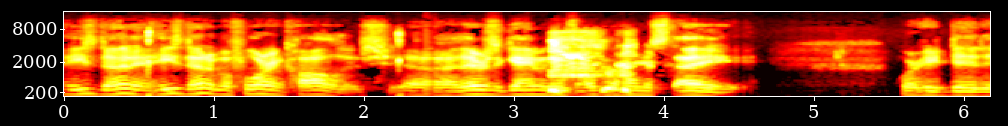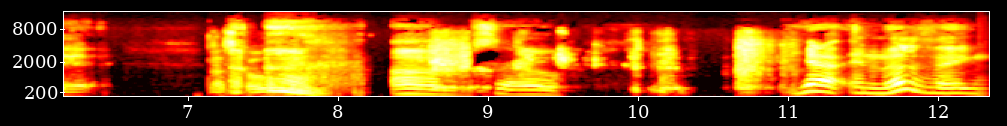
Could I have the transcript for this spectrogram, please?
he's done it. He's done it before in college. Uh, there was a game against Oklahoma State where he did it. That's cool. um. So, yeah, and another thing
